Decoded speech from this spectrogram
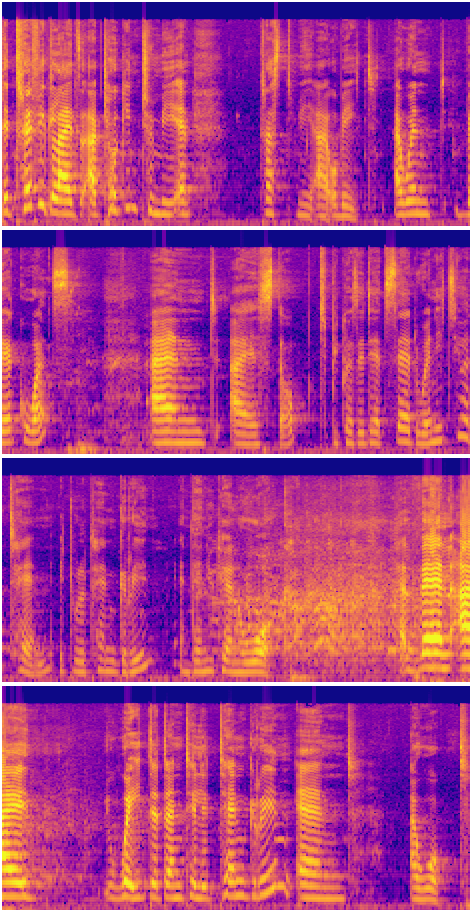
the traffic lights are talking to me, and trust me, I obeyed. I went backwards, and I stopped because it had said when it's your turn, it will turn green, and then you can walk. and then I waited until it turned green and I walked.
